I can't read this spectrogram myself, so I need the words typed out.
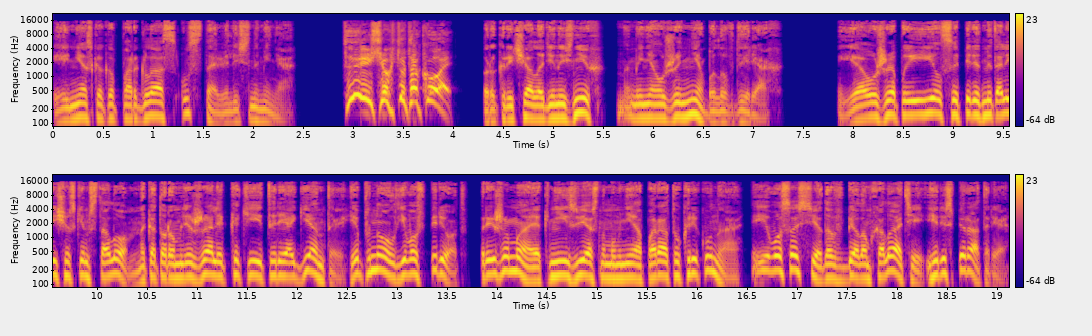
и несколько пар глаз уставились на меня. «Ты еще кто такой?» — прокричал один из них, но меня уже не было в дверях. Я уже появился перед металлическим столом, на котором лежали какие-то реагенты, и пнул его вперед, прижимая к неизвестному мне аппарату крикуна и его соседа в белом халате и респираторе.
